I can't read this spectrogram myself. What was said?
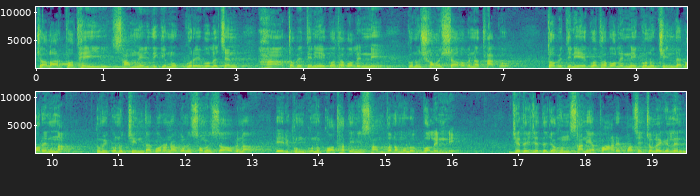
চলার পথেই সামনের দিকে মুখ করে বলেছেন হ্যাঁ তবে তিনি এ কথা বলেননি, কোনো সমস্যা হবে না, থাকো। তবে তিনি এ কথা বলেননি, কোনো চিন্তা করেন না। তুমি কোনো চিন্তা করো না, কোনো সমস্যা হবে না। এরকম কোনো কথা তিনি সান্ত্বনামূলক বলেননি। যেতে যেতে যখন সানিয়া পাহাড়ের পাশে চলে গেলেন,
